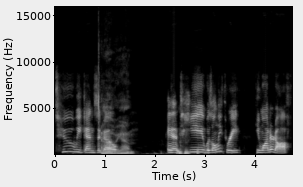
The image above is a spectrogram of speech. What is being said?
two weekends ago Oh yeah. and Mhm. he was only three. He wandered off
